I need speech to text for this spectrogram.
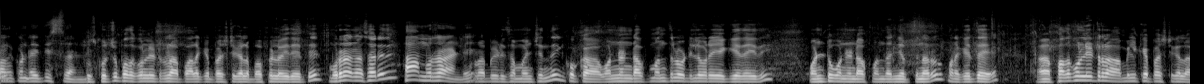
పదకొండు అయితే ఇస్తుందండి. చూసుకోవచ్చు పదకొండు లీటర్ల పాల కెపాసిటీ గల బఫెలో ఇది అయితే ముర్రానా సార్ ఇది? ఆ, ముర్రా అండి. బ్రీడ్కి సంబంధించింది. ఇంకొక వన్ అండ్ హాఫ్ మంత్లో డెలివరీ అయ్యే గేదె ఇది. One to one and half month అని చెప్తున్నారు. మనకైతే పదకొండు లీటర్ మిల్క్ కెపాసిటీ గల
